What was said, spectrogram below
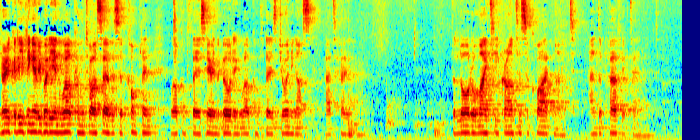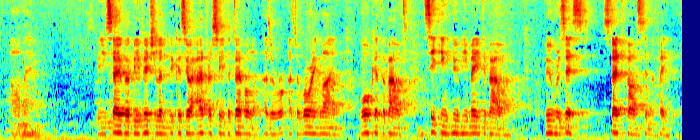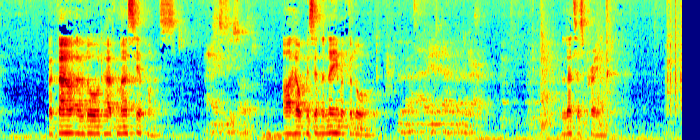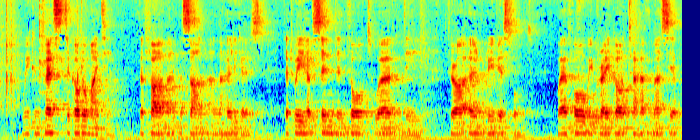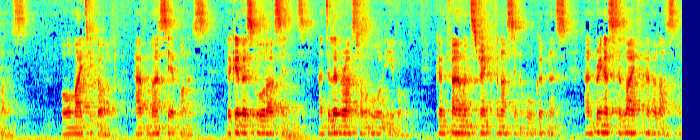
Very good evening, everybody, and welcome to our service of Compline. Welcome to those here in the building. Welcome to those joining us at home. The Lord Almighty grant us a quiet night and a perfect end. Amen. Be sober, be vigilant, because your adversary, the devil, as a, as a roaring lion, walketh about, seeking whom he may devour. Whom resist, steadfast in the faith. But thou, O Lord, have mercy upon us. Our help is in the name of the Lord. Let us pray. We confess to God Almighty, the Father, the Son, and the Holy Ghost, that we have sinned in thought, word, and deed, through our own grievous fault. Wherefore we pray God to have mercy upon us. Almighty God, have mercy upon us. Forgive us all our sins, and deliver us from all evil. Confirm and strengthen us in all goodness, and bring us to life everlasting.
